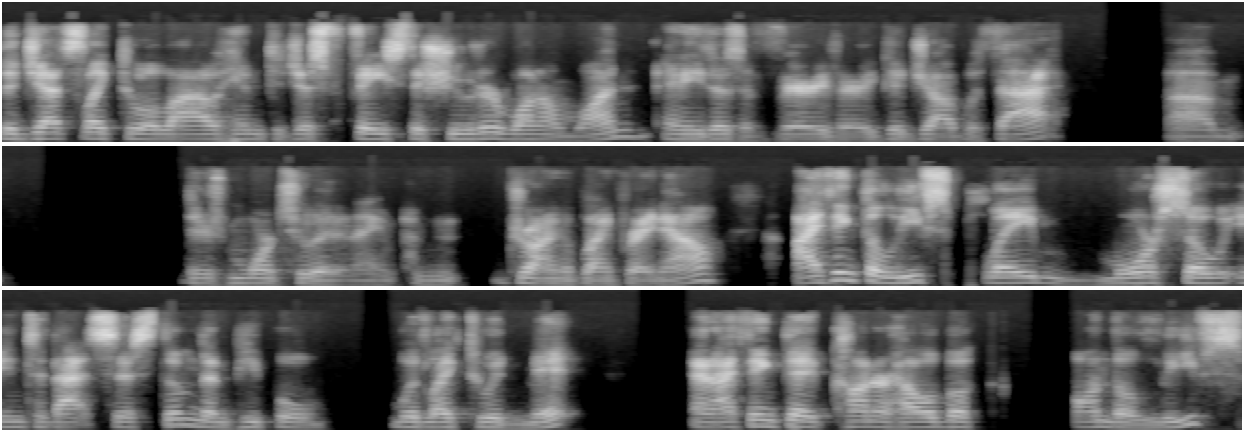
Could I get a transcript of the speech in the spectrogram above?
the Jets like to allow him to just face the shooter one on one, and he does a very, very good job with that. Um, there's more to it, and I, I'm drawing a blank right now. I think the Leafs play more so into that system than people would like to admit, and I think that Connor Hellebuyck on the Leafs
